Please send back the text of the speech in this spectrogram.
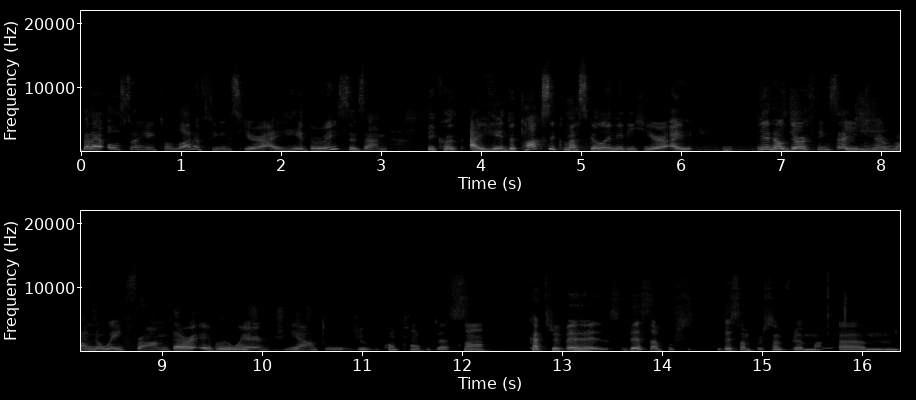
but i also hate a lot of things here i hate the racism because i hate the toxic masculinity here i you know there are things that you can't run away from that are moi, everywhere je, je, yeah je je vous comprends vous à 180, 200%, 200% vraiment. Um,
